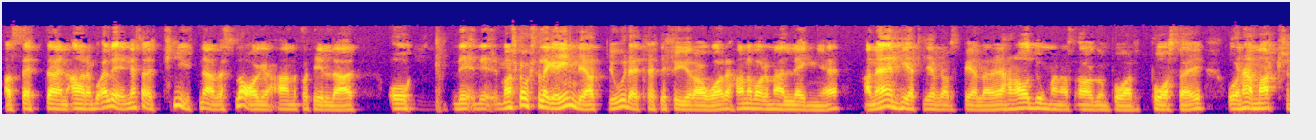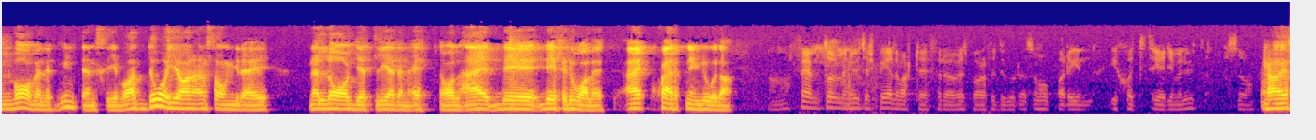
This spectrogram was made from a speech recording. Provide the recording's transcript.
Att sätta en arm, eller nästan ett knytnäveslag han får till där. Och det, det, man ska också lägga in det att Duda är 34 år, han har varit med länge. Han är en hetlevrad spelare, han har domarnas ögon på, på sig. Och den här matchen var väldigt intensiv. Och att då göra en sån grej när laget leder med 1-0, nej, det, det är för dåligt. Nej, skärpning Duda. 15 minuters spel vart det för övrigt bara för Duda som hoppade in i 73 minuten. Så. Ja,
